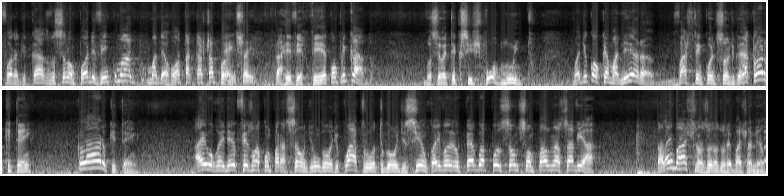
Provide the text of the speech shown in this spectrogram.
fora de casa, você não pode vir com uma, uma derrota cachapante. É isso aí. Para reverter é complicado. Você vai ter que se expor muito. Mas, de qualquer maneira, o Vasco tem condição de ganhar? Claro que tem. Claro que tem. Aí o Rui Negro fez uma comparação de um gol de quatro, outro gol de cinco. Aí eu pego a posição do São Paulo na Saviá. Está lá embaixo, na zona do rebaixamento.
